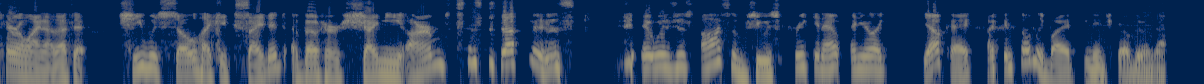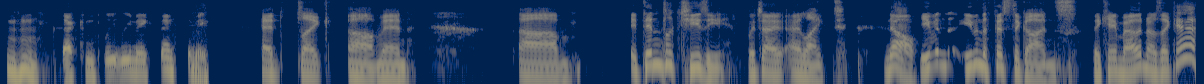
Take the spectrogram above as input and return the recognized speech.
Karolina, that's it. She was so like excited about her shiny arms and stuff. It was it was just awesome. She was freaking out and you're like, Yeah, okay, I can totally buy a teenage girl doing that. hmm That completely makes sense to me. And like, oh man, um, it didn't look cheesy, which I I liked. No, Even even the Fistigons, they came out, and I was like, yeah,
